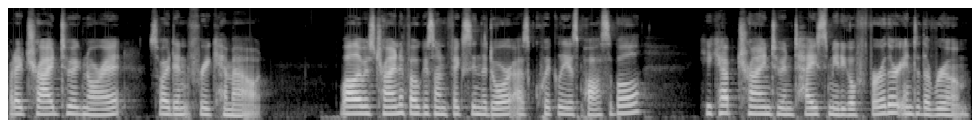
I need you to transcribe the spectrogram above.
but I tried to ignore it so I didn't freak him out. While I was trying to focus on fixing the door as quickly as possible, he kept trying to entice me to go further into the room,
